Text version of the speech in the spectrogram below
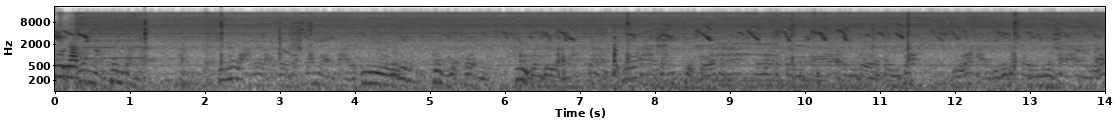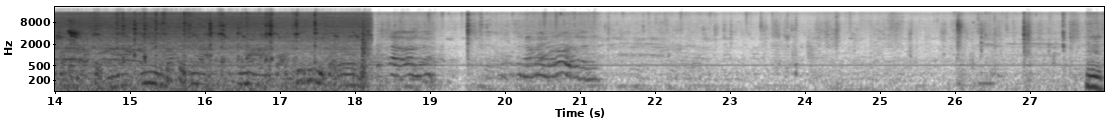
มือดับเช่นกันซึ่งเมื่อวานเนี่ยหลายคนต้องมองไปที่ทุกบุคคลที่อยู่บนเรือนะทั้งเสียโบ๊ทนะไม่ว่าจะเป็นปอเป็นเบิร์เป็นจ๊อกหรือว่าฝ่ายหญิงจะเป็นแฟนหรือว่าจะเป็นกระติกนะอืมกระติกเนี่ยมาก่อนที่พิธีจะเริ่มอืม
